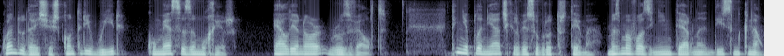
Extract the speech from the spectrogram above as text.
Quando deixas de contribuir, começas a morrer. Eleanor Roosevelt. Tinha planeado escrever sobre outro tema, mas uma vozinha interna disse-me que não,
